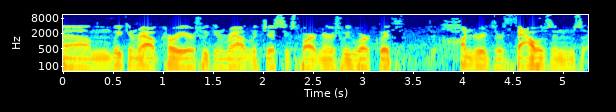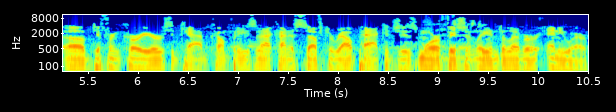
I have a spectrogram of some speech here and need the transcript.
Um, we can route couriers, we can route logistics partners. We work with hundreds or thousands of different couriers and cab companies and that kind of stuff to route packages more efficiently and deliver anywhere.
